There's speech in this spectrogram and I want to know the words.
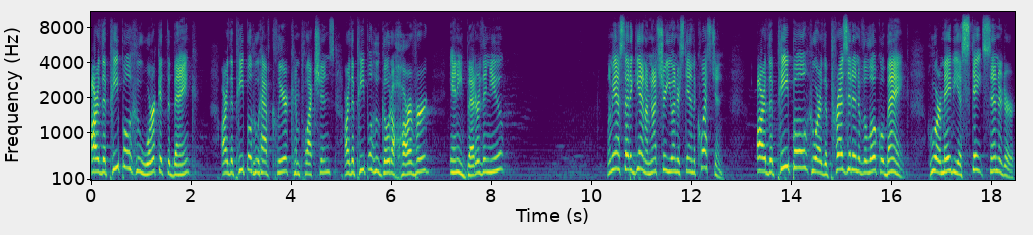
Are the people who work at the bank, are the people who have clear complexions, are the people who go to Harvard any better than you? Let me ask that again. I'm not sure you understand the question. Are the people who are the president of the local bank, who are maybe a state senator,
